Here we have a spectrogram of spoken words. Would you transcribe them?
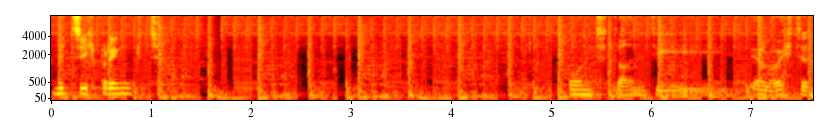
mit sich bringt. Und dann die erleuchteten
